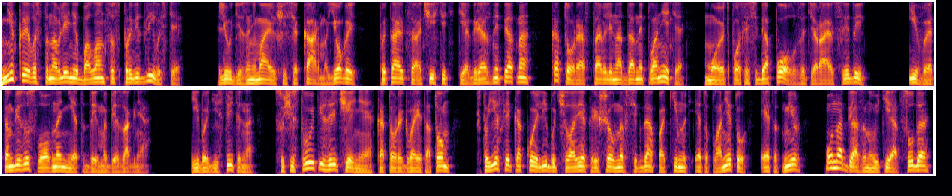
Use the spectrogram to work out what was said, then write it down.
некое восстановление баланса справедливости. Люди, занимающиеся карма-йогой, пытаются очистить те грязные пятна, которые оставили на данной планете, моют после себя пол, затирают следы. И в этом, безусловно, нет дыма без огня. Ибо действительно, существует изречение, которое говорит о том, что если какой-либо человек решил навсегда покинуть эту планету, этот мир, он обязан уйти отсюда,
